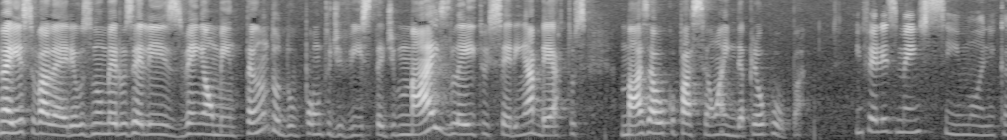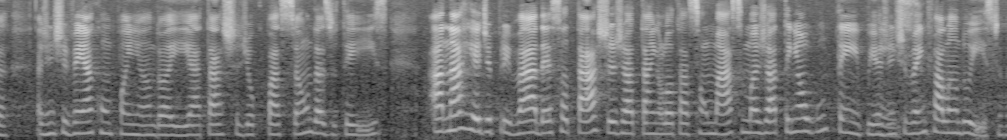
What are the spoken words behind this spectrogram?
Não é isso, Valéria? Os números eles vêm aumentando do ponto de vista de mais leitos serem abertos, mas a ocupação ainda preocupa. Infelizmente, sim, Mônica. A gente vem acompanhando aí a taxa de ocupação das UTIs. na rede privada, essa taxa já está em lotação máxima já tem algum tempo, e a isso. gente vem falando isso.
